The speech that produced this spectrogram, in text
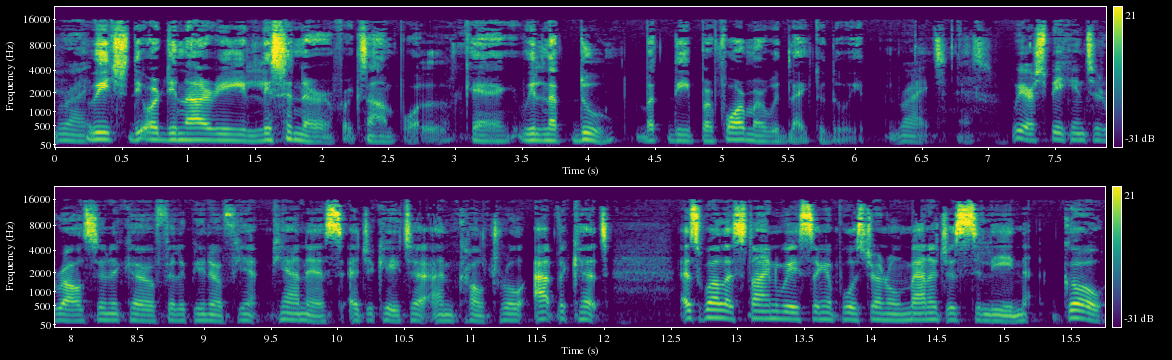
Right. which the ordinary listener, for example, can, will not do, but the performer would like to do it. Right. Yes. We are speaking to Raul Sunico, Filipino fi- pianist, educator, and cultural advocate, as well as Steinway Singapore's general manager, Celine Goh.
